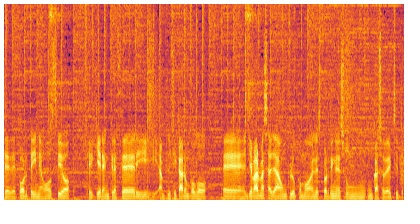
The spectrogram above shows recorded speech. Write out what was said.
de, deporte y negocio que quieren crecer y amplificar un poco, eh, llevar más allá un club como el Sporting es un, un caso de éxito.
